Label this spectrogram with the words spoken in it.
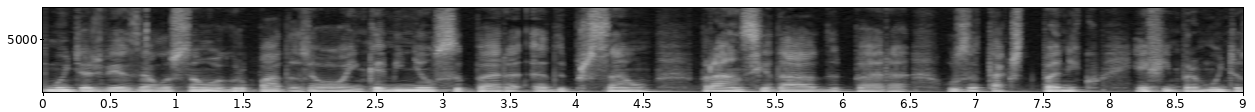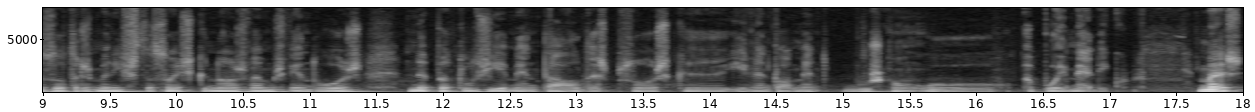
Muitas vezes elas são agrupadas ou encaminham-se para a depressão, para a ansiedade, para os ataques de pânico, enfim, para muitas outras manifestações que nós vamos vendo hoje na patologia mental das pessoas que eventualmente buscam o apoio médico. Mas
